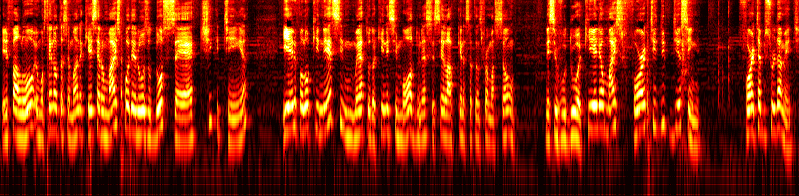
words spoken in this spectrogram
ele falou, eu mostrei na outra semana, que esse era o mais poderoso dos sete que tinha. E ele falou que nesse método aqui, nesse modo, nesse, sei lá, porque nessa transformação, nesse voodoo aqui, ele é o mais forte de, de assim, forte absurdamente.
